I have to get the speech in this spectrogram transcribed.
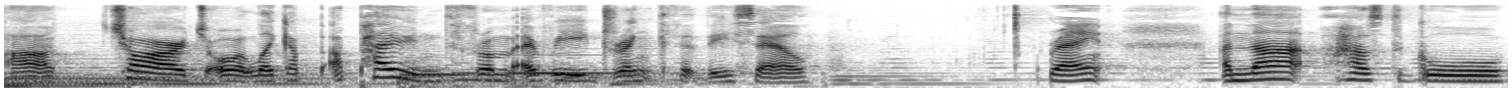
a charge or like a, a pound from every drink that they sell, right? And that has to go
